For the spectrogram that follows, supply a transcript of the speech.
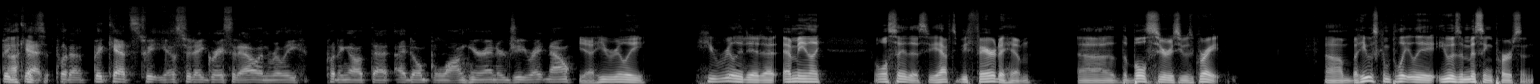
Big Cat put a Big Cat's tweet yesterday? Grayson Allen really putting out that I don't belong here energy right now. Yeah, he really, he really did. I mean, like we'll say this: you have to be fair to him. Uh, the Bulls series, he was great, um, but he was completely he was a missing person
